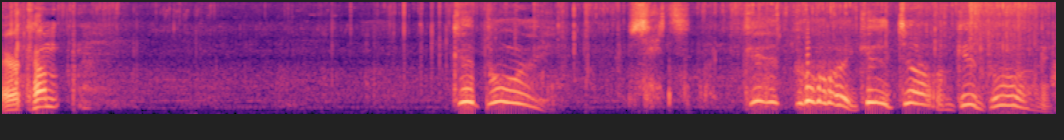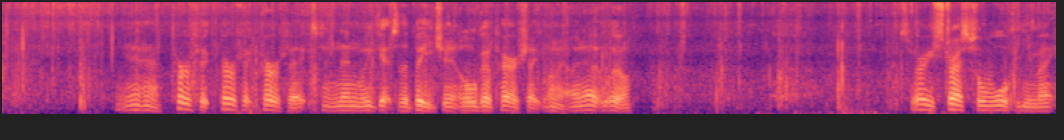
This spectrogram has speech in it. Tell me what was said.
There come. Good boy. Sit. Good boy. good dog, good boy. Yeah, perfect, perfect, perfect. And then we get to the beach and it'll all go pear-shaped, won't it? I know it will. It's very stressful walking you, mate.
